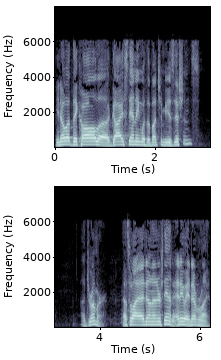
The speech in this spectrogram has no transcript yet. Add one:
You know what they call a guy standing with a bunch of musicians? A drummer. That's why I don't understand it. Anyway, never mind.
